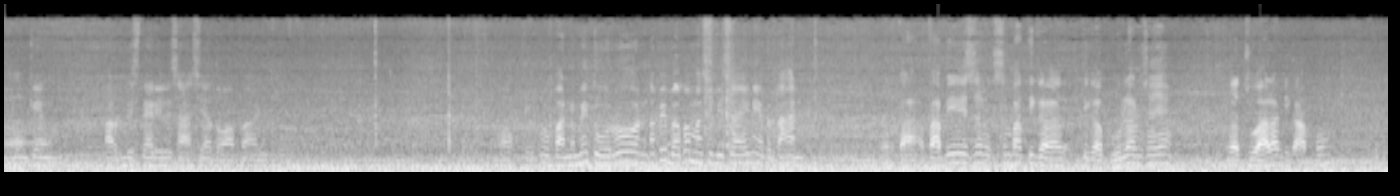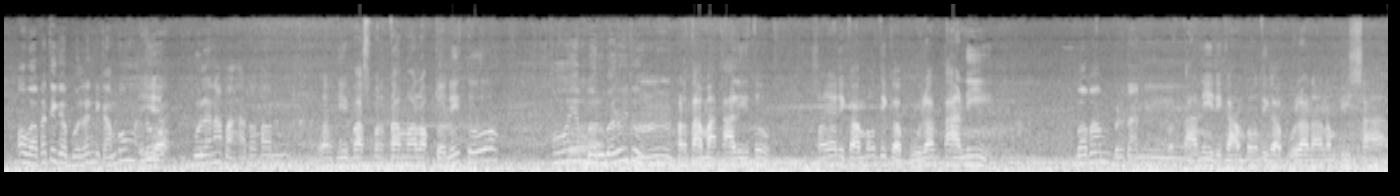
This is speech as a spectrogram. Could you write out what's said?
Ah, Mungkin harus disterilisasi atau apa gitu. Oke, tuh pandemi turun, tapi Bapak masih bisa ini ya bertahan. Ta- tapi se- sempat tiga, tiga bulan saya nggak jualan di kampung Oh, Bapak tiga bulan di kampung itu Iya. bulan apa? Atau tahun lagi pas pertama lockdown itu Oh, yang baru-baru itu. Hmm, pertama kali itu saya di kampung tiga bulan tani Bapak bertani. bertani di kampung tiga bulan nanam pisang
